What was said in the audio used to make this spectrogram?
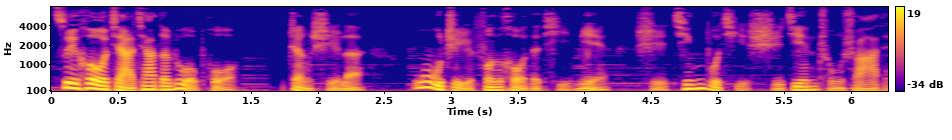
最后贾家的落魄，证实了物质丰厚的体面是经不起时间冲刷的。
